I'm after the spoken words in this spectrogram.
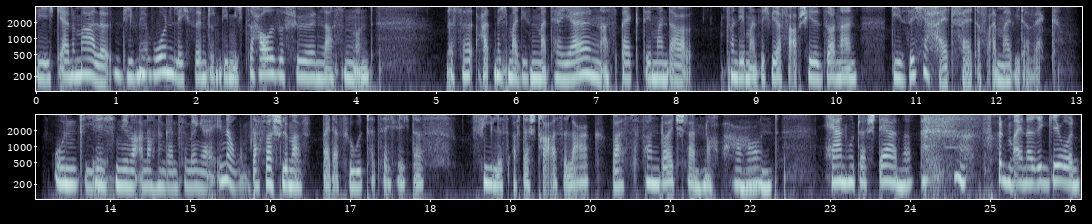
die ich gerne male, die mir wohnlich sind und die mich zu Hause fühlen lassen und es hat nicht mal diesen materiellen Aspekt, den man da, von dem man sich wieder verabschiedet, sondern die Sicherheit fällt auf einmal wieder weg. Und die, ich nehme an, noch eine ganze Menge Erinnerungen. Das war schlimmer bei der Flut tatsächlich, dass vieles auf der Straße lag, was von Deutschland noch war mhm. und Herrnhuter Sterne von meiner Region.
